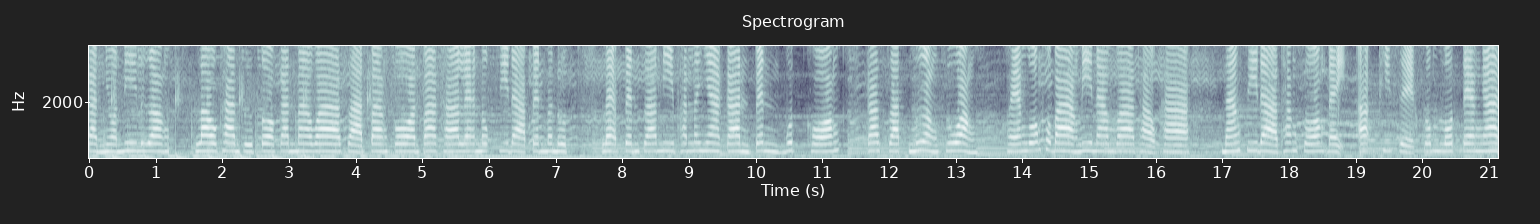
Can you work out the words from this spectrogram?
กันย้อนมีเรื่องเล่าขานสืบต่อกันมาว่าศาสตร์ปางกรปลาคาและนกสีดาเป็นมนุษย์ และเป็นสามีภรรยากันเป็นบุตรของกษัตริย์เมืองซ่วง แขวงหลวงพบางมีนามว่าเถ่าคานางสีดาทั้งสองได้อภิเษกสมรสแต่งงาน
